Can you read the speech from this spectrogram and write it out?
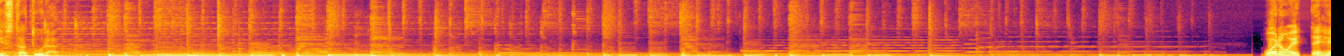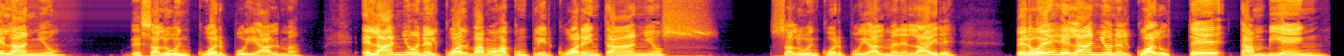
estatura. Bueno, este es el año de salud en cuerpo y alma. El año en el cual vamos a cumplir 40 años salud en cuerpo y alma en el aire. Pero es el año en el cual usted también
